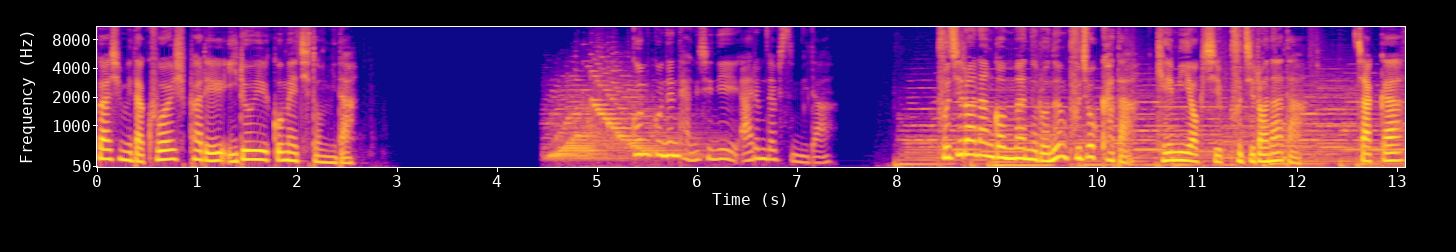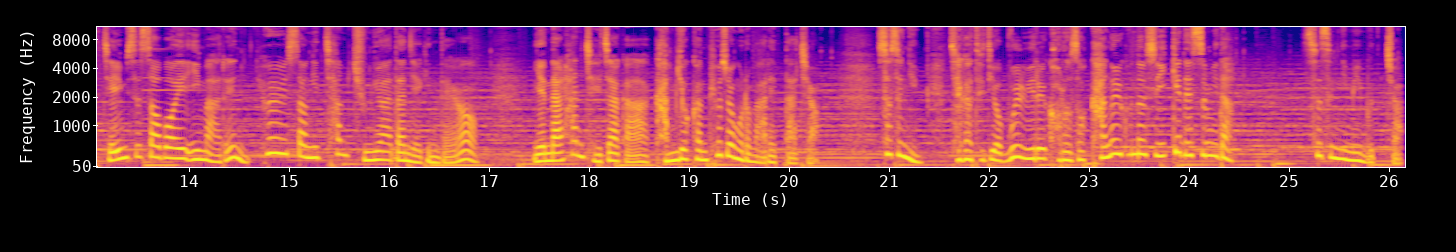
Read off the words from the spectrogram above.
수고하십니다. 9월 18일 일요일 꿈의 지도입니다. 꿈꾸는 당신이 아름답습니다. 부지런한 것만으로는 부족하다. 개미 역시 부지런하다. 작가 제임스 서버의 이 말은 효율성이 참 중요하다는 얘긴데요. 옛날 한 제자가 감격한 표정으로 말했다죠. 스승님, 제가 드디어 물 위를 걸어서 강을 건널 수 있게 됐습니다. 스승님이 묻죠.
